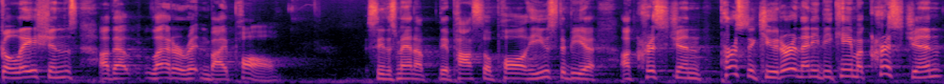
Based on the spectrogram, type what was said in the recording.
Galatians, uh, that letter written by Paul. See, this man, the Apostle Paul, he used to be a, a Christian persecutor, and then he became a Christian.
